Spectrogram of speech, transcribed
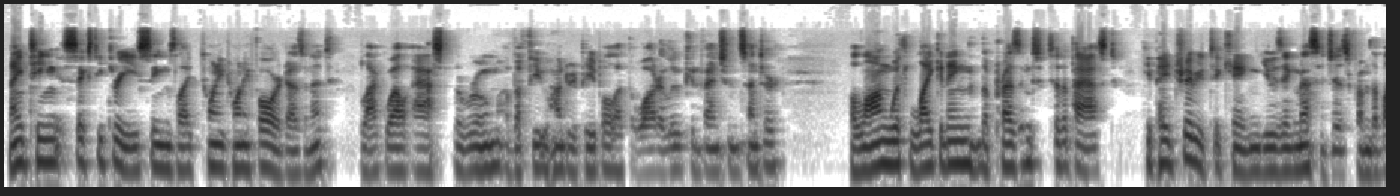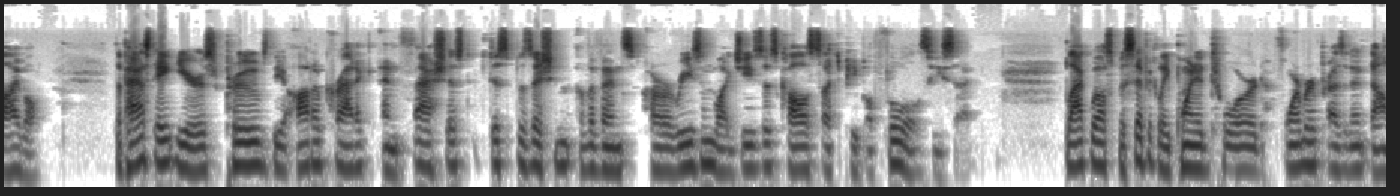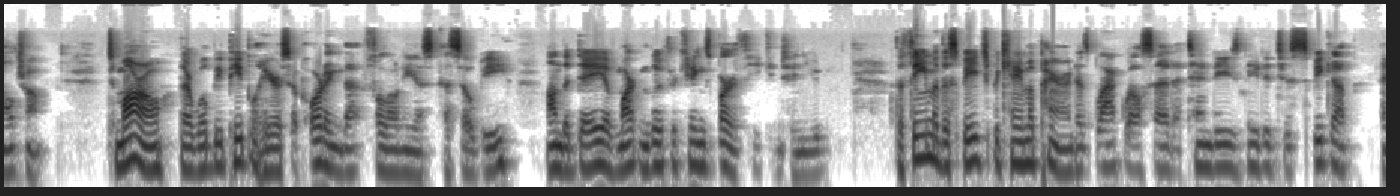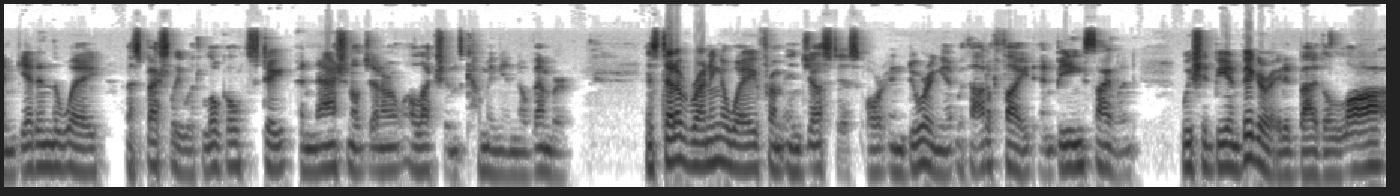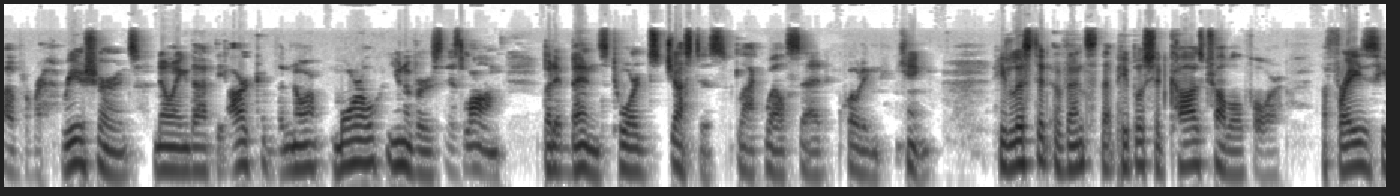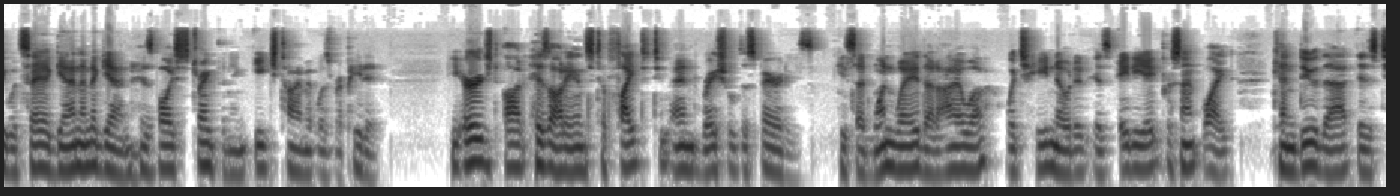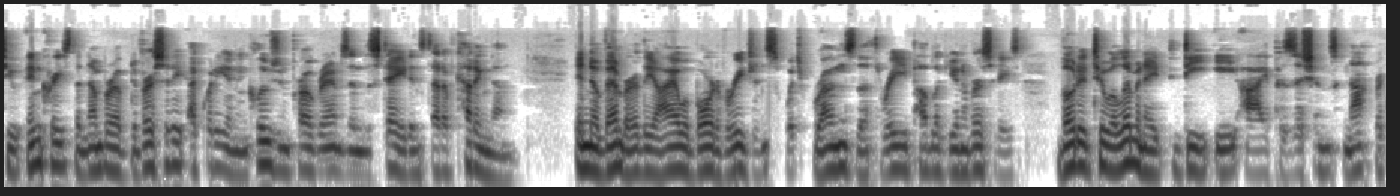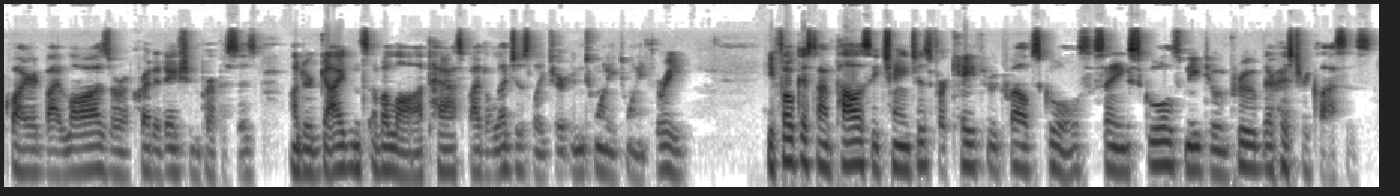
1963 seems like 2024, doesn't it? Blackwell asked the room of a few hundred people at the Waterloo Convention Center. Along with likening the present to the past, he paid tribute to King using messages from the Bible. The past eight years proves the autocratic and fascist disposition of events are a reason why Jesus calls such people fools, he said. Blackwell specifically pointed toward former President Donald Trump. Tomorrow, there will be people here supporting that felonious SOB on the day of Martin Luther King's birth, he continued. The theme of the speech became apparent as Blackwell said attendees needed to speak up and get in the way, especially with local, state, and national general elections coming in November. Instead of running away from injustice or enduring it without a fight and being silent, we should be invigorated by the law of reassurance, knowing that the arc of the moral universe is long, but it bends towards justice, Blackwell said, quoting King. He listed events that people should cause trouble for, a phrase he would say again and again, his voice strengthening each time it was repeated. He urged his audience to fight to end racial disparities. He said one way that Iowa, which he noted is 88% white, can do that is to increase the number of diversity, equity, and inclusion programs in the state instead of cutting them. In November, the Iowa Board of Regents, which runs the three public universities, voted to eliminate DEI positions not required by laws or accreditation purposes under guidance of a law passed by the legislature in 2023. He focused on policy changes for K through 12 schools, saying schools need to improve their history classes.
